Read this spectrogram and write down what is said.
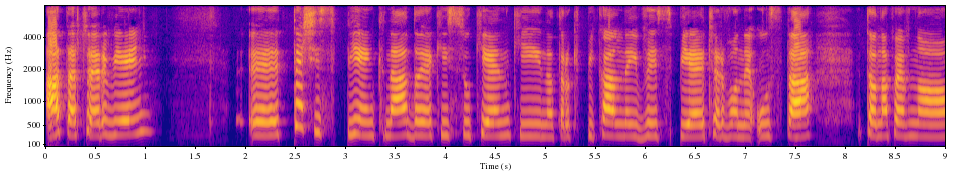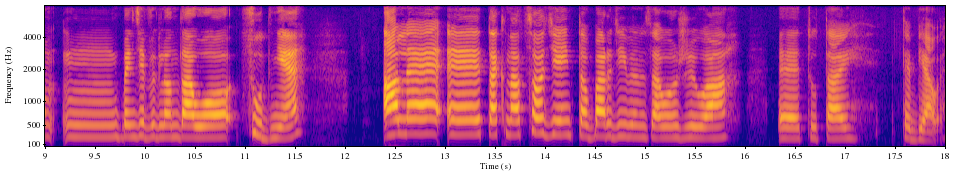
a ta czerwień e, też jest piękna do jakiejś sukienki na tropikalnej wyspie, czerwone usta. To na pewno mm, będzie wyglądało cudnie, ale e, tak na co dzień to bardziej bym założyła e, tutaj te białe.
